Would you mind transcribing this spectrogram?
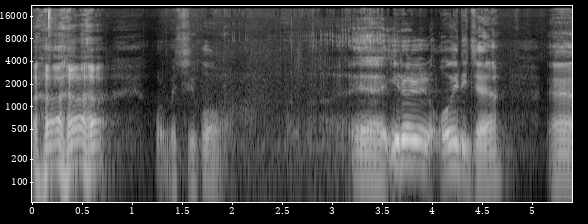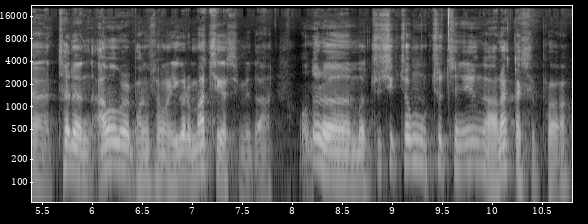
오늘 며칠이고 예, 1월 5일이제 예, 저는 암호물 방송을 이거로 마치겠습니다. 오늘은 뭐 주식 종목 추천 이런 거 안 할까 싶어.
